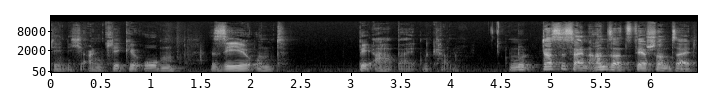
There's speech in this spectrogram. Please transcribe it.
den ich anklicke, oben sehe und bearbeiten kann. Nun, das ist ein Ansatz, der schon seit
